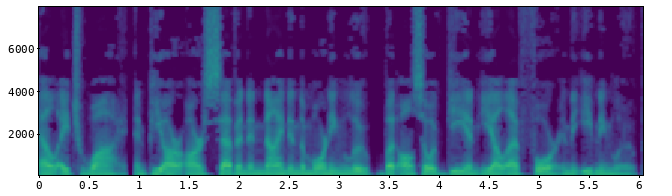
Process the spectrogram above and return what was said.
LHY, and PRR7 and 9 in the morning loop but also of GE and ELF4 in the evening loop.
